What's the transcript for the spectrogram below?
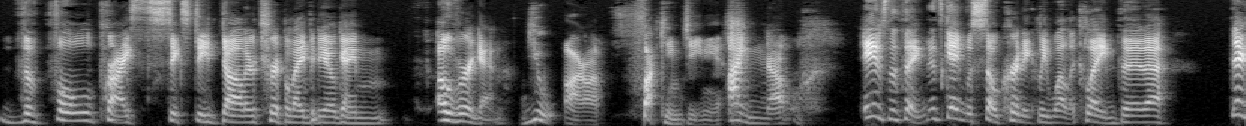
the full price $60 AAA video game over again. You are a fucking genius. I know. Here's the thing this game was so critically well acclaimed that uh, they're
